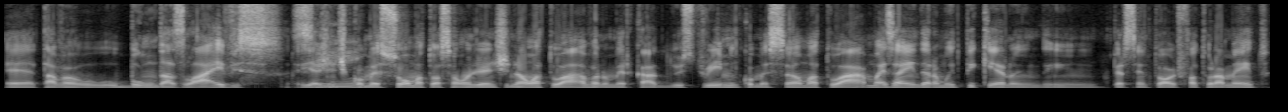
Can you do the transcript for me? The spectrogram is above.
é, tava o boom das lives Sim. e a gente começou uma atuação onde a gente não atuava no mercado do streaming, começamos a atuar, mas ainda era muito pequeno em, em percentual de faturamento.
